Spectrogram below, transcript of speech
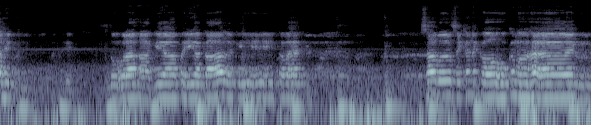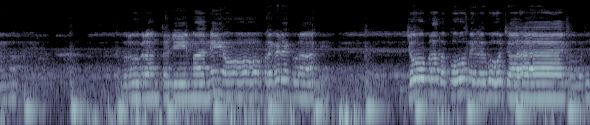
ਵਾਹਿਗੁਰੂ। ਜੀ ਕੀ ਫਤਿਹ ਦੋਹਰਾ ਆਗਿਆ ਭਈ ਅਕਾਲ ਕੀ ਤਵਹਿ ਸਭ ਸਿੱਖਨ ਕੋ ਹੁਕਮ ਹੈ ਗੁਰੂ ਗੁਰੂ ਗ੍ਰੰਥ ਜੀ ਮਾਨਿਓ ਪ੍ਰਗਟ ਗੁਰਾਂ ਕੇ। ਜੋ ਪ੍ਰਭ ਕੋ ਮਿਲਵੋ ਚਾਹੈ ਕੋਜ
